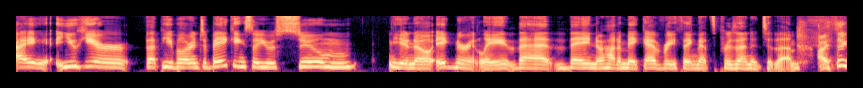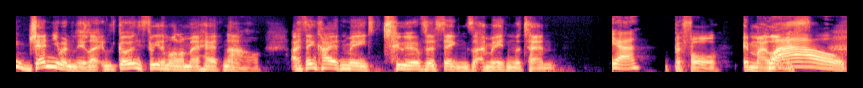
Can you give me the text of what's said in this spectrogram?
I you hear that people are into baking, so you assume, you know, ignorantly that they know how to make everything that's presented to them. I think genuinely, like going through them all in my head now, I think I had made two of the things that I made in the tent Yeah. before in my life. Wow. Um,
